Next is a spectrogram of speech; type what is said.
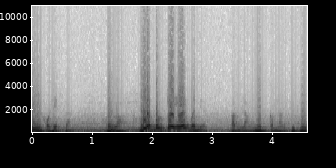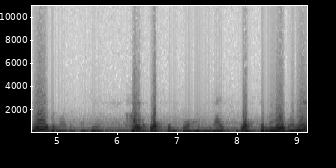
ดีเขาเฮ็ดกันเป็นว่า เหลียวเบิ่งตัวเองบันเนี่ยกำลังนึกกำลังคิดนี่เป็นว่าอย่างนี้ให้ควบคุมตัวมันได้ ควบคุมรูปอันนี้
